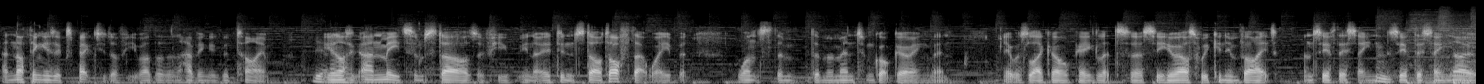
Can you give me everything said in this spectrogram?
and nothing is expected of you other than having a good time. Yeah. Not and meet some stars if you you know it didn't start off that way, but once the the momentum got going, then it was like oh, okay, let's uh, see who else we can invite and see if they say Hmm. see if they say no.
